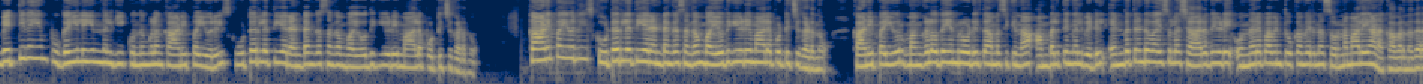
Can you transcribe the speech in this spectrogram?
വെറ്റിലയും പുകയിലയും നൽകി കുന്നംകുളം കാണിപ്പയ്യൂരിൽ സ്കൂട്ടറിലെത്തിയ രണ്ടംഗ സംഘം വയോധികയുടെ മാല പൊട്ടിച്ചു കടന്നു. കാണിപ്പയ്യൂരിൽ സ്കൂട്ടറിലെത്തിയ രണ്ടംഗ സംഘം വയോധികയുടെ മാല പൊട്ടിച്ചു കടന്നു. കാണിപ്പയ്യൂർ മംഗളോദയം റോഡിൽ താമസിക്കുന്ന അമ്പലത്തിങ്ങൽ വീട്ടിൽ എൺപത്തിരണ്ട് വയസ്സുള്ള ശാരദയുടെ ഒന്നര പവൻ തൂക്കം വരുന്ന സ്വർണമാലയാണ് കവർന്നത്.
